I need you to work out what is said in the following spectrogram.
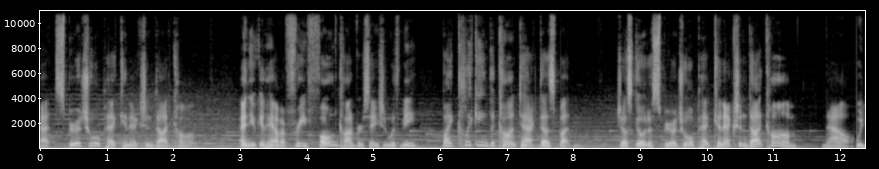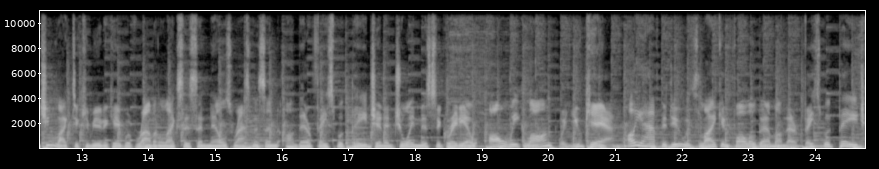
at spiritualpetconnection.com. And you can have a free phone conversation with me by clicking the Contact Us button. Just go to spiritualpetconnection.com now. Would you like to communicate with Robin Alexis and Nels Rasmussen on their Facebook page and enjoy Mystic Radio all week long? Well, you can. All you have to do is like and follow them on their Facebook page,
